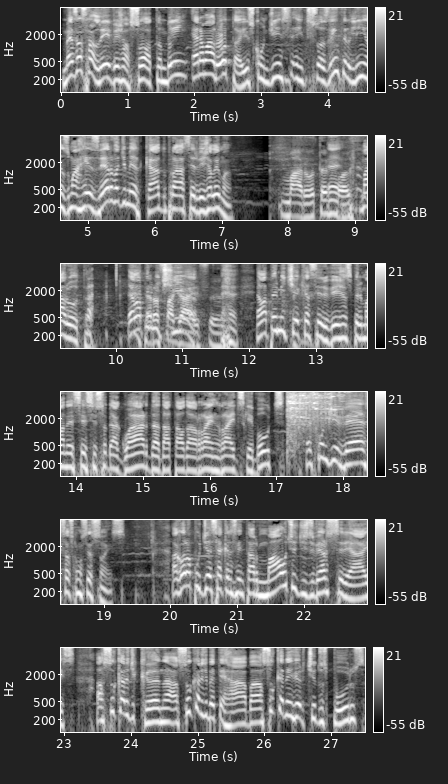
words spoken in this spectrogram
Mas essa lei, veja só, também era marota e escondia em- entre suas entrelinhas uma reserva de mercado para a cerveja alemã. Marota é É, foda. marota. Ela permitia, sagaz, é. é, ela permitia que as cervejas permanecessem sob a guarda da tal da Reinheitsgebot, mas com diversas concessões. Agora podia se acrescentar malte de diversos cereais, açúcar de cana, açúcar de beterraba, açúcar invertidos puros,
